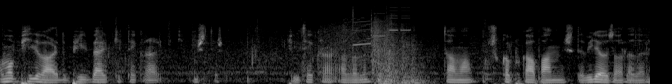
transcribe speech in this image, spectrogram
Ama pil vardı. Pil belki tekrar gitmiştir. Pil tekrar alalım. Tamam. Şu kapı kapanmıştı. Biliyoruz oraları.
